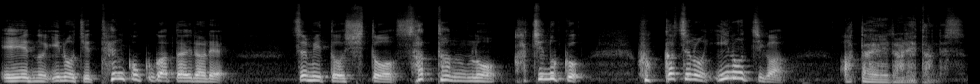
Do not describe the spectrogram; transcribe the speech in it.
永遠の命天国が与えられ罪と死とサタンの勝ち抜く復活の命が与えられたんです。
